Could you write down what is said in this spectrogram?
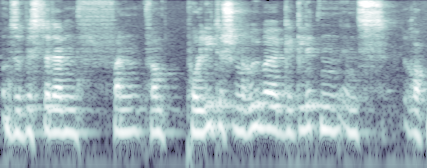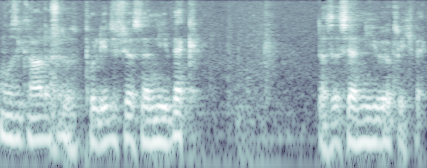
Und so bist du dann von, vom Politischen rüber geglitten ins Rockmusikalische. Also das Politische ist ja nie weg. Das ist ja nie wirklich weg.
